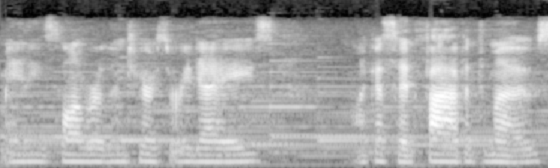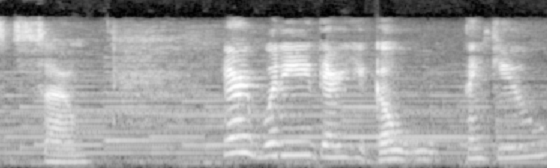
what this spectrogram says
manis longer than two or three days. Like I said, five at the most. So very Woody, there you go. Thank you.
